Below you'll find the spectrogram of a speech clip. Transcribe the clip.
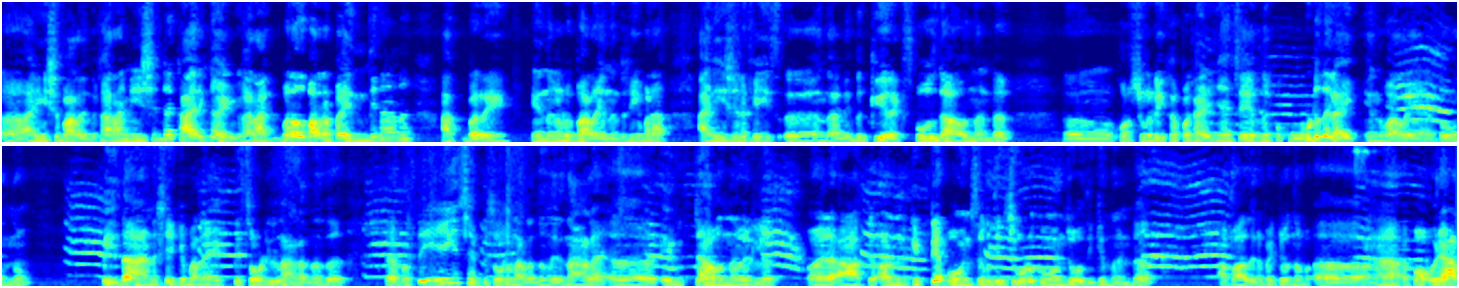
അനീഷ് പറയുന്നത് കാരണം അനീഷിന്റെ കാര്യം കഴിഞ്ഞു. കാരണം അക്ബർ അത് പറഞ്ഞപ്പോ എന്തിനാണ് അക്ബറെ എന്ന് നിങ്ങൾ പറയുന്നുണ്ട്. ശരിക്കും പറഞ്ഞാൽ അനീഷിന്റെ ഫേസ് എന്താണ് ഇത് കീർ എക്സ്പോസ്ഡ് ആവുന്നുണ്ട്. കുറച്ചും കൂടി അപ്പൊ കഴിഞ്ഞ ആഴ്ചയായിരുന്നു. ഇപ്പൊ കൂടുതലായി എന്ന് പറയാൻ തോന്നുന്നു. അപ്പൊ ഇതാണ് ശരിക്കും പറഞ്ഞ എപ്പിസോഡിൽ നടന്നത്. പ്രത്യേകിച്ച് എപ്പിസോഡ് നടന്നത് നാളെ എവിക്റ്റ് ആവുന്നവരിൽ ആൾക്ക് കിട്ടിയ പോയിന്റ്സുകൾ തിരിച്ചു കൊടുക്കുമോ എന്ന് ചോദിക്കുന്നുണ്ട്. അപ്പൊ അതിനെ പറ്റി ഒന്നും അങ്ങനെ ഇപ്പൊ ഒരാൾ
